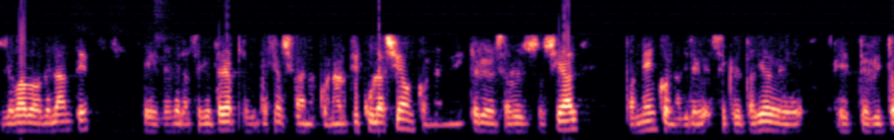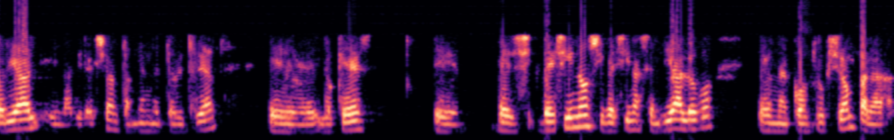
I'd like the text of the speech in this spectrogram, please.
llevado adelante eh, desde la Secretaría de Participación Ciudadana, con articulación con el Ministerio de Desarrollo Social, también con la Secretaría de, eh, Territorial y la Dirección también de Territorial, lo que es eh, vecinos y vecinas en diálogo en una construcción para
